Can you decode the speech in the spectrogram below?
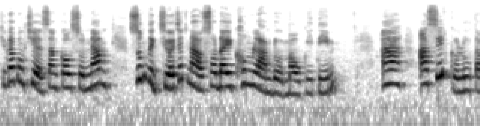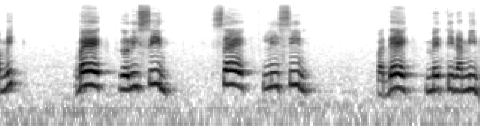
Chúng ta cùng chuyển sang câu số 5. Dung dịch chứa chất nào sau đây không làm đổi màu quý tím? A. Axit glutamic B. Glycine C. Lysine và D. Metinamin.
